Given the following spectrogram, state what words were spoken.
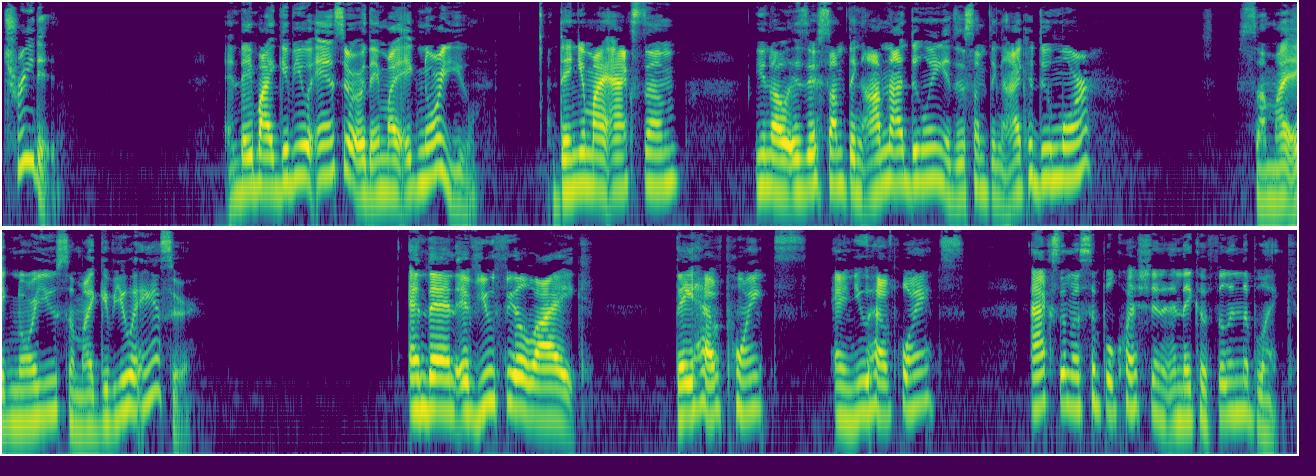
treated? And they might give you an answer or they might ignore you. Then you might ask them, you know, is there something I'm not doing? Is there something I could do more? Some might ignore you, some might give you an answer. And then if you feel like they have points and you have points, ask them a simple question and they could fill in the blank.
